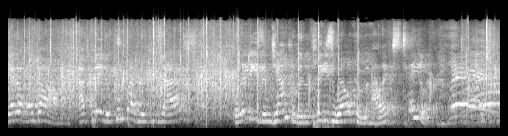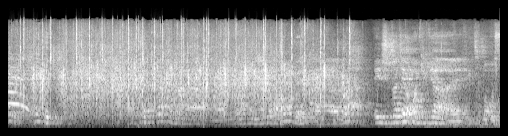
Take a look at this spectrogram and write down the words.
Et alors, on va appeler le coupable d'usage. Ladies and gentlemen, please welcome Alex Taylor. Et je dois dire, moi qui viens euh, effectivement aussi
